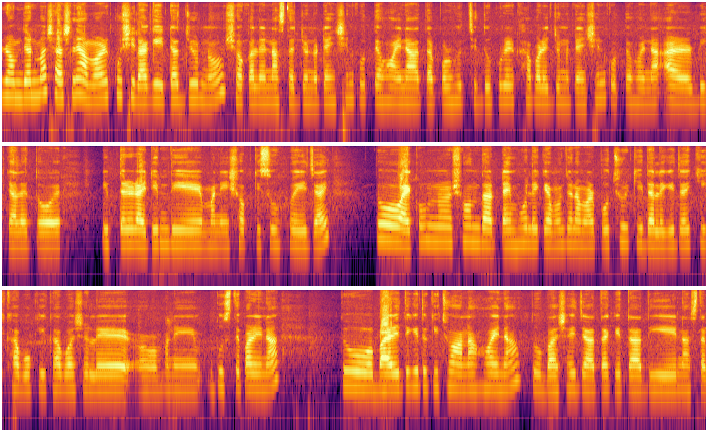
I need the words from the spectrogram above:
রমজান মাস আসলে আমার খুশি লাগে এটার জন্য সকালে নাস্তার জন্য টেনশন করতে হয় না, তারপর হচ্ছে দুপুরের খাবারের জন্য টেনশন করতে হয় না, আর বিকালে তো ইফতারের আইটেম দিয়ে মানে সব কিছু হয়ে যায়। তো এখন সন্ধ্যার টাইম হলে কেমন যেন আমার প্রচুর খিদা লেগে যায়, কি খাব কি খাব আসলে মানে বুঝতে পারি না। তো বাইরে থেকে তো কিছু আনা হয় না, তো বাসায় যা থাকে তা দিয়ে নাস্তা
